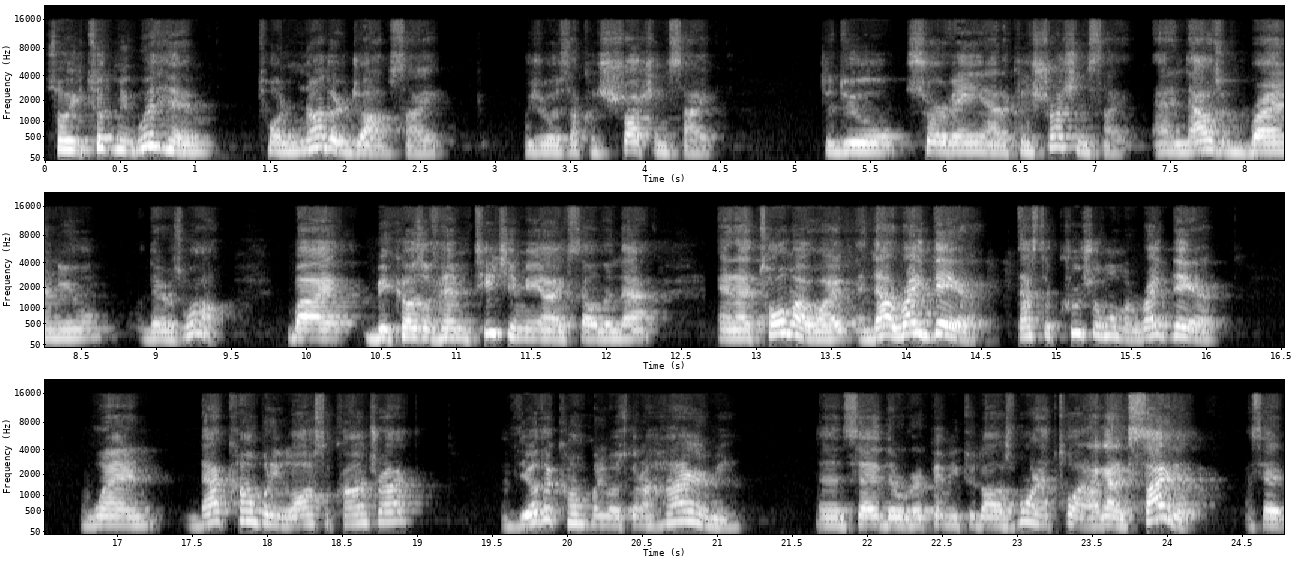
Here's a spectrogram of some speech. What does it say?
So he took me with him to another job site, which was a construction site to do surveying at a construction site. And that was brand new there as well. But because of him teaching me, I excelled in that. And I told my wife, and that right there, that's the crucial moment right there. When that company lost the contract, the other company was going to hire me and said they were going to pay me $2 more. And I told her, I got excited. I said,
